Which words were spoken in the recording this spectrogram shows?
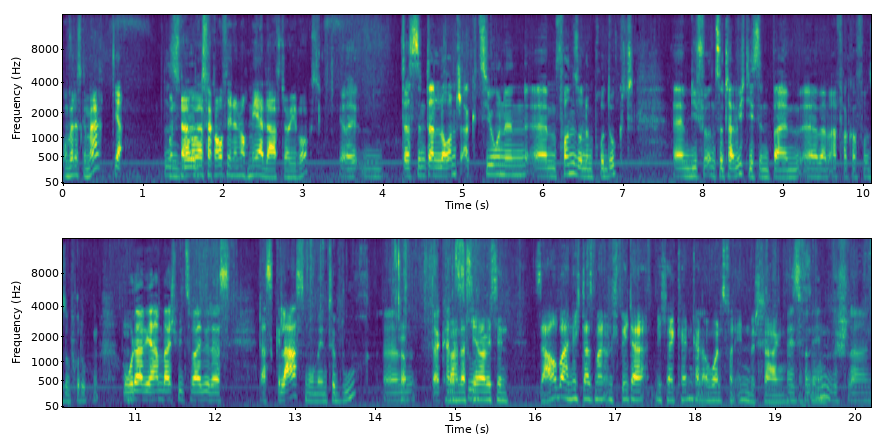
Und wird das gemacht? Ja. Das Und darüber verkauft ihr dann noch mehr Love Story Books? Ja, Das sind dann Launch-Aktionen ähm, von so einem Produkt, ähm, die für uns total wichtig sind beim, äh, beim Abverkauf von so Produkten. Oder wir haben beispielsweise das, das Glas-Momente-Buch. Ähm, da Wir machen kannst das du hier mal ein bisschen sauber, nicht, dass man uns später nicht erkennen kann, obwohl wir uns von innen beschlagen. Das ist von So. innen beschlagen.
